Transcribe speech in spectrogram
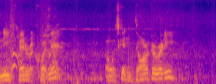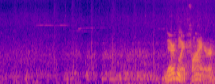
It needs better equipment? Oh, it's getting dark already? There's my fire.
